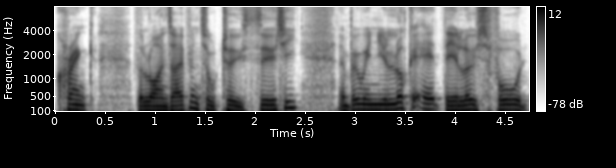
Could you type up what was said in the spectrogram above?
crank the lines open until 2.30. But when you look at their loose forward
